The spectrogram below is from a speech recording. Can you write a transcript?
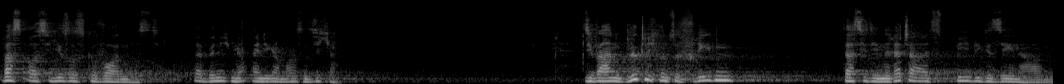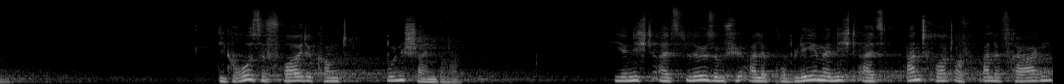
was aus Jesus geworden ist. Da bin ich mir einigermaßen sicher. Sie waren glücklich und zufrieden, dass sie den Retter als Baby gesehen haben. Die große Freude kommt unscheinbar. Hier nicht als Lösung für alle Probleme, nicht als Antwort auf alle Fragen,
